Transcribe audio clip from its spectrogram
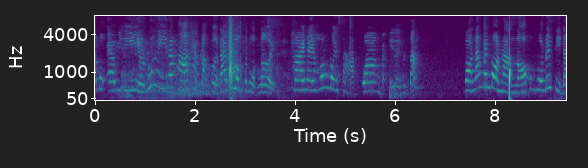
ระบบ LED รุ่นนี้นะคะ แคปหลังเปิด ภายในห้องโดยสารกว้างแบบนี้เลยนะจ๊ะบาะนั่งเป็นบาะหนังเนาะคุมโทนด้วยสีด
